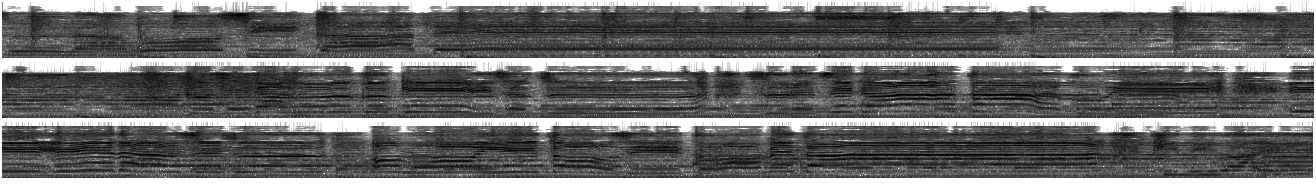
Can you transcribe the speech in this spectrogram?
風が吹く季節すれ違った恋言い出せず思い閉じ込めた君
